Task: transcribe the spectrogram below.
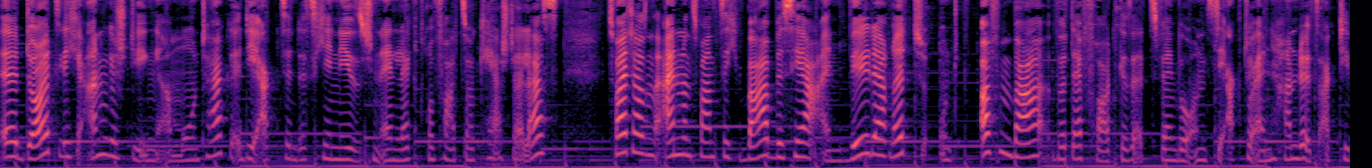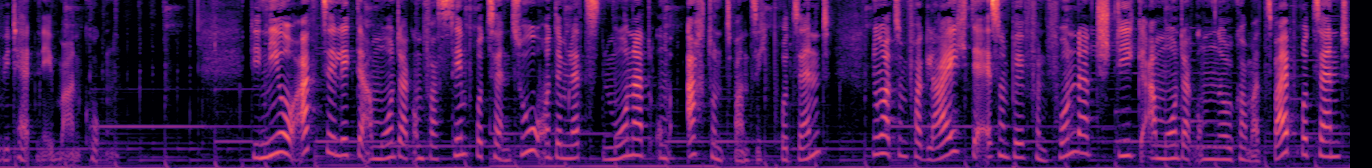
äh, deutlich angestiegen am Montag, die Aktien des chinesischen Elektrofahrzeugherstellers. 2021 war bisher ein wilder Ritt und offenbar wird er fortgesetzt, wenn wir uns die aktuellen Handelsaktivitäten eben angucken. Die NIO-Aktie legte am Montag um fast 10% zu und im letzten Monat um 28%. Nur mal zum Vergleich, der SP 500 stieg am Montag um 0,2%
